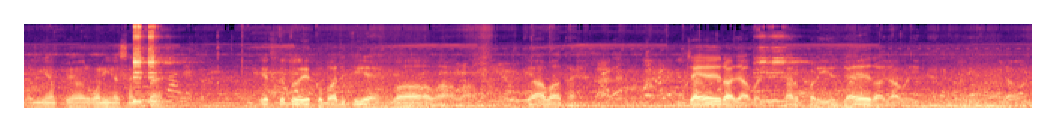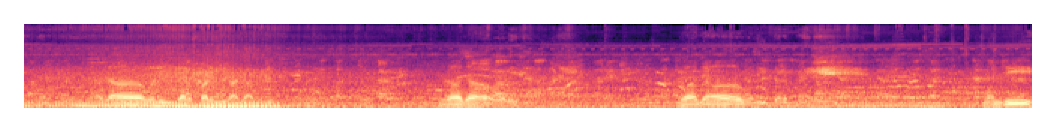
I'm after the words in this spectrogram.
ਬੜੀਆਂ ਪਿਆਰ ਵਾਲੀਆਂ ਸੰਗਤਾਂ ਇੱਕ ਤੋਂ ਇੱਕ ਵੱਧ ਕੀ ਹੈ ਵਾਹ ਵਾਹ ਵਾਹ ਕੀ ਬਾਤ ਹੈ ਜੈ ਰਾਜਾ ਬੜੀ ਕਰ ਪੜੀ ਹੈ, ਜੈ ਰਾਜਾ ਬੜੀ ਰਾਜਾ ਬੜੀ ਕਰ ਪੜੀ ਰਾਜਾ ਬੜੀ ਰਾਜਾ ਬੜੀ ਰਾਜਾ ਬੜੀ ਰਾਜਾ ਪੜੀ ਹਾਂਜੀ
